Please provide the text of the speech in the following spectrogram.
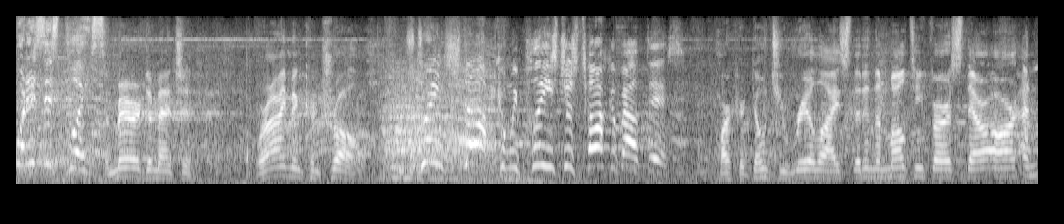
What is this place? The mirror dimension, where I'm in control. Strange stuff! Can we please just talk about this? Parker, don't you realize that in the multiverse there are an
